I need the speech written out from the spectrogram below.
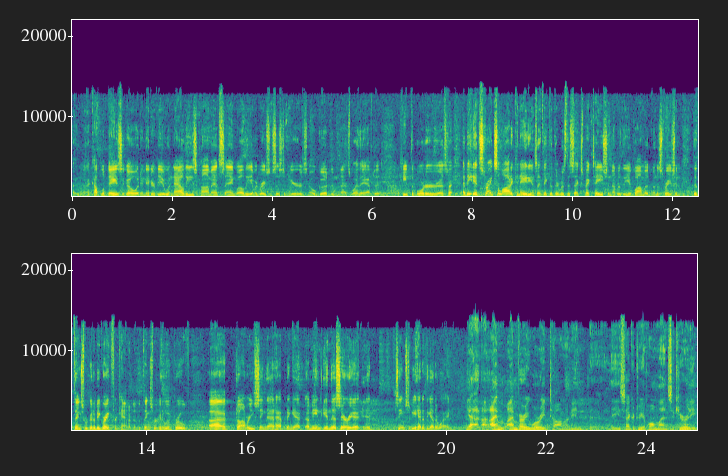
a couple of days ago at an interview, and now these comments saying, well, the immigration system here is no good, and that's why they have to keep the border. Uh, I mean, it strikes a lot of Canadians. I think that there was this expectation under the Obama administration that things were going to be great for Canada, that things were going to improve. Uh, Dom, are you seeing that happening yet? I mean, in this area, it seems to be headed the other way. Yeah, I'm, I'm very worried, Tom. I mean, the, the Secretary of Homeland Security,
